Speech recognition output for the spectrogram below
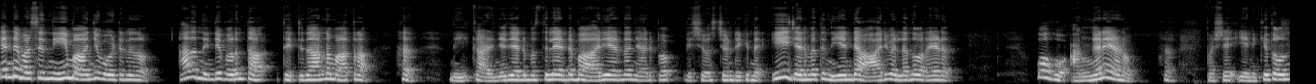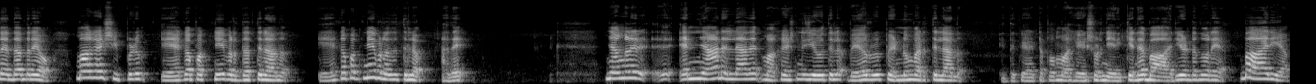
എന്റെ മനസ്സിൽ നീ മാഞ്ഞു പോയിട്ടില്ലെന്നോ? അത് നിന്റെ വെറും തെറ്റിദ്ധാരണ മാത്രമാണ് നീ കഴിഞ്ഞ ജന്മത്തിലെ എന്റെ ഭാര്യയായിരുന്ന ഞാനിപ്പം വിശ്വസിച്ചുകൊണ്ടിരിക്കുന്നത് ഈ ജന്മത്തിൽ നീ എന്റെ ആരുമല്ലെന്ന് പറയണം. ഓഹോ അങ്ങനെയാണോ? പക്ഷേ എനിക്ക് തോന്നുന്നത് എന്താണെന്നറിയോ മഹേഷ് ഇപ്പോഴും ഏകപത്നി വ്രതത്തിലാണ് ഏകപത്നി വ്രതത്തിലോ. അതെ. ഞങ്ങൾ ഞാനല്ലാതെ മഹേഷിന്റെ ജീവിതത്തിൽ വേറൊരു പെണ്ണും വരത്തില്ല എന്ന് ഇത് കേട്ടപ്പോൾ മഹേഷ് പറഞ്ഞു എനിക്ക് എന്നെ ഭാര്യ ഉണ്ടെന്ന് പറയാം. ഭാര്യ?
